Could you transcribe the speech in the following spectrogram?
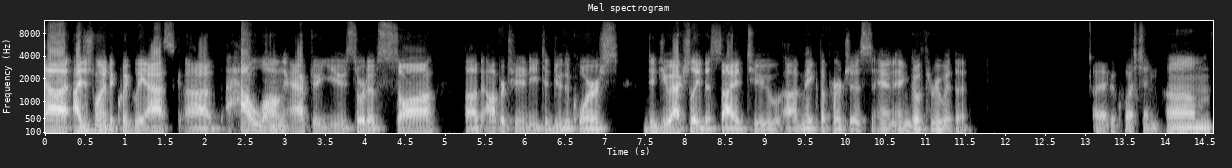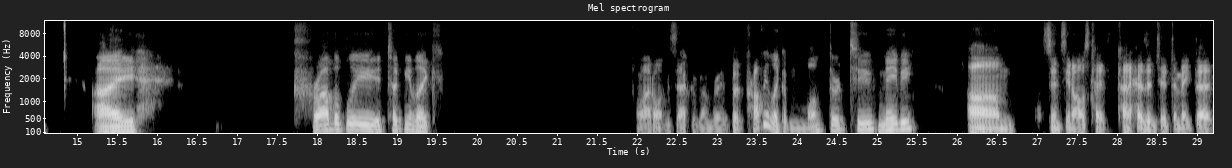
uh, I just wanted to quickly ask, uh, how long after you sort of saw uh, the opportunity to do the course, did you actually decide to uh, make the purchase and, and go through with it? Yeah, good question. Um, I probably it took me like well, I don't exactly remember it, but probably like a month or two, maybe. Um, since you know I was kind of, kind of hesitant to make that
